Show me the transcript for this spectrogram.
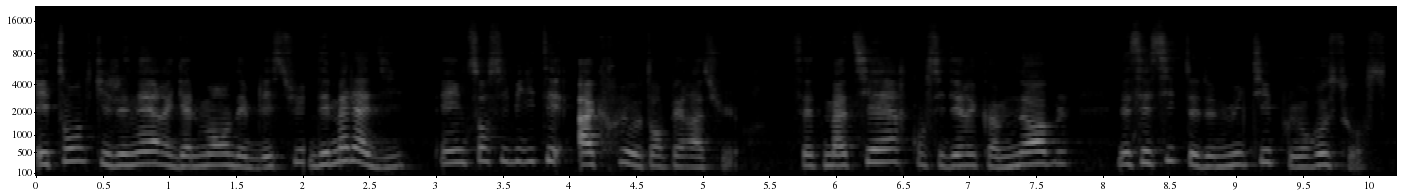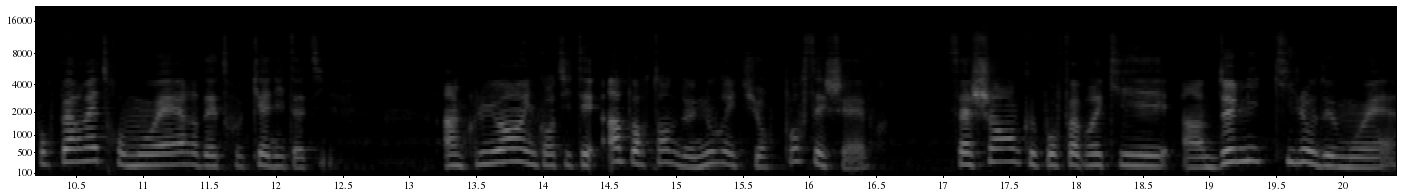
et tonte qui génèrent également des blessures, des maladies et une sensibilité accrue aux températures. Cette matière, considérée comme noble, nécessite de multiples ressources pour permettre au mohair d'être qualitatif, incluant une quantité importante de nourriture pour ces chèvres, sachant que pour fabriquer un demi-kilo de mohair,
